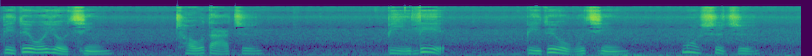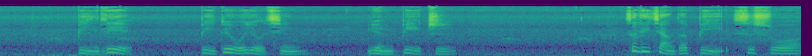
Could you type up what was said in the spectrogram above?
比对我有情，酬答之；比劣，比对我无情，漠视之；比劣，比对我有情，远避之。这里讲的“比”是说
